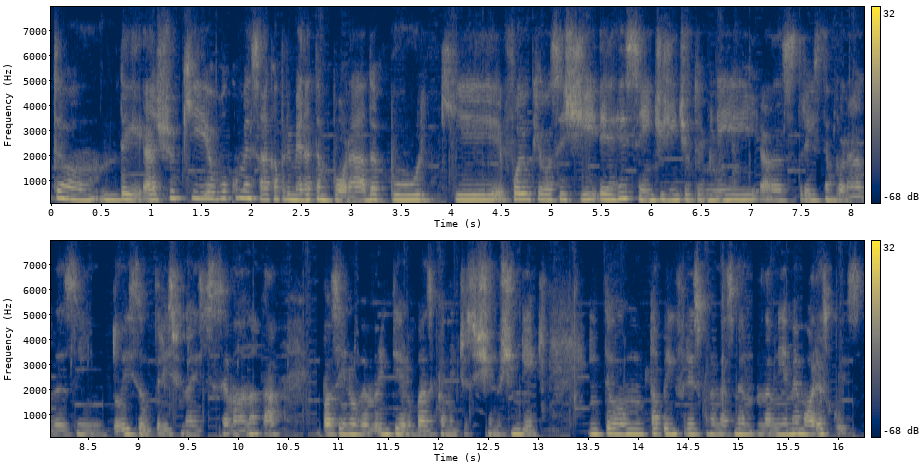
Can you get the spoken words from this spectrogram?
Então, D, acho que eu vou começar com a primeira temporada porque foi o que eu assisti, é recente, gente. Eu terminei as três temporadas em dois ou três finais de semana, tá? passei novembro inteiro basicamente assistindo Shingeki, então tá bem fresco na minha, na minha memória as coisas.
